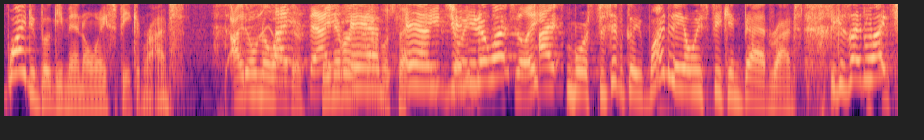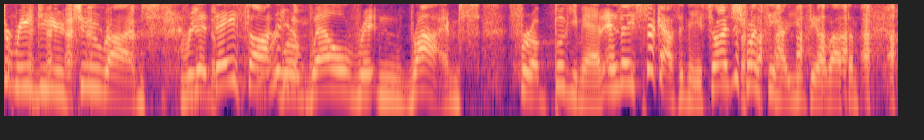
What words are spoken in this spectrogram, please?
Why do boogeymen always speak in rhymes? I don't know either. I- they never And- established that. And, and you know that, what? actually. I more specifically, why do they only speak in bad rhymes? Because I'd like to read to you two rhymes Read that them. they thought Read were well written rhymes for a boogeyman, and they stuck out to me. So I just want to see how you feel about them.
